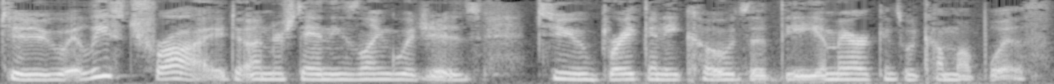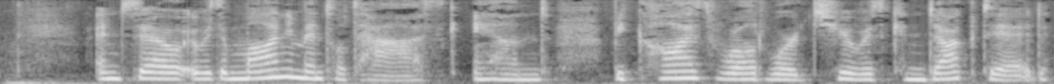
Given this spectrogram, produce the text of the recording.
to at least try to understand these languages to break any codes that the Americans would come up with. And so it was a monumental task, and because World War II was conducted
